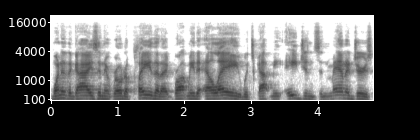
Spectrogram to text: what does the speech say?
One of the guys in it wrote a play that I brought me to LA, which got me agents and managers.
